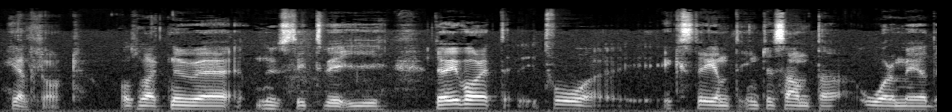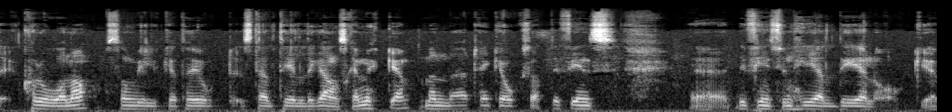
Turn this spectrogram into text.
Helt klart. Och som sagt, nu, eh, nu sitter vi i... Det har ju varit två extremt intressanta år med Corona som vilket har gjort, ställt till det ganska mycket. Men där tänker jag också att det finns eh, det finns ju en hel del att eh,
